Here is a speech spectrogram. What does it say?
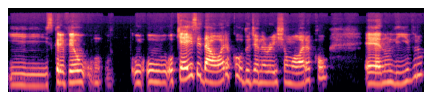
e escreveu o, o, o case da Oracle, do Generation Oracle, é, livro.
